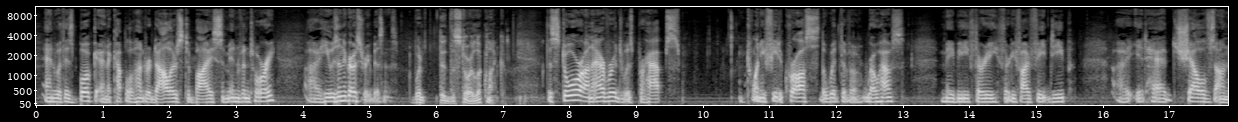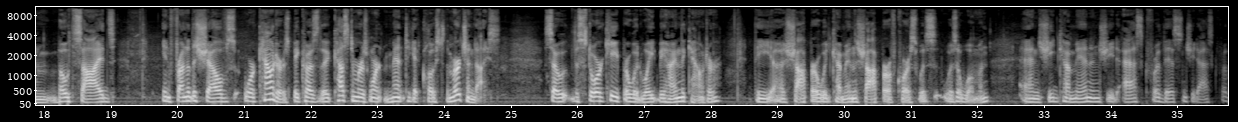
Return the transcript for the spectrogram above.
And with his book and a couple of hundred dollars to buy some inventory, uh, he was in the grocery business. What did the store look like? The store, on average, was perhaps 20 feet across, the width of a row house, maybe 30, 35 feet deep. Uh, it had shelves on both sides. In front of the shelves were counters because the customers weren't meant to get close to the merchandise. So the storekeeper would wait behind the counter. The uh, shopper would come in. The shopper, of course, was was a woman and she'd come in and she'd ask for this and she'd ask for that.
